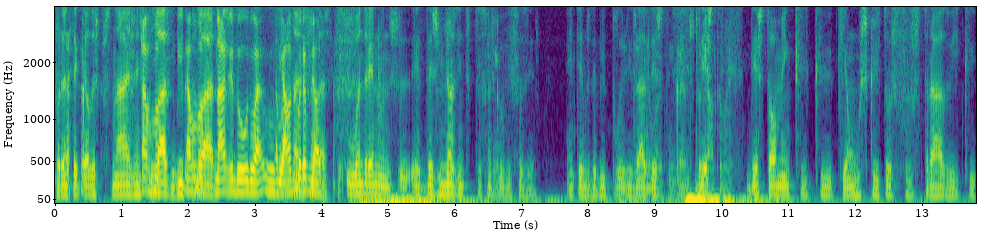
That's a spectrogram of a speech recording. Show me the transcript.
perante aquelas personagens, do lado uma, bipolar. Dava uma personagem do, do, do é diálogo maravilhosa. O André Nunes é das melhores interpretações Sim. que eu vi fazer em termos da bipolaridade deste, um deste, deste, homem que, que, que, é um escritor frustrado e que,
